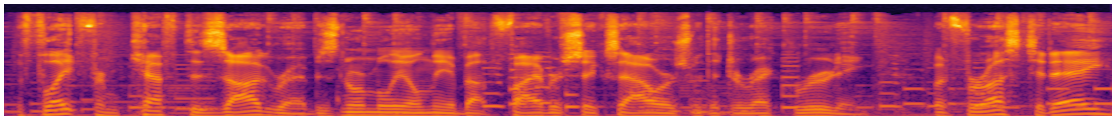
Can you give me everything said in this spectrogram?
The flight from Kef to Zagreb is normally only about five or six hours with a direct routing, but for us today,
